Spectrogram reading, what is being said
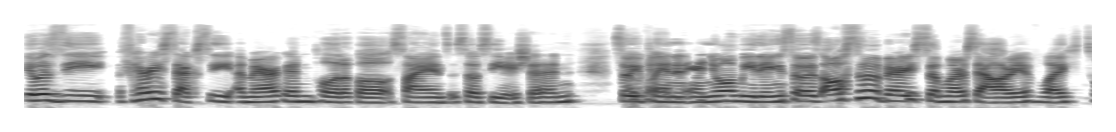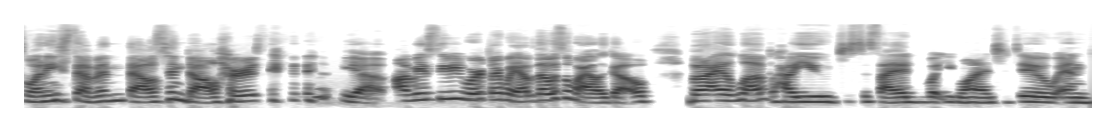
It was the very sexy American Political Science Association. So okay. we planned an annual meeting. So it was also a very similar salary of like $27,000. yeah. Obviously, we worked our way up. That was a while ago. But I love how you just decided what you wanted to do. And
